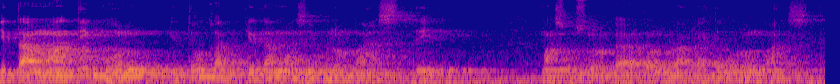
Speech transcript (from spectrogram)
kita mati pun itu kan kita masih belum pasti masuk surga atau neraka itu belum pasti.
